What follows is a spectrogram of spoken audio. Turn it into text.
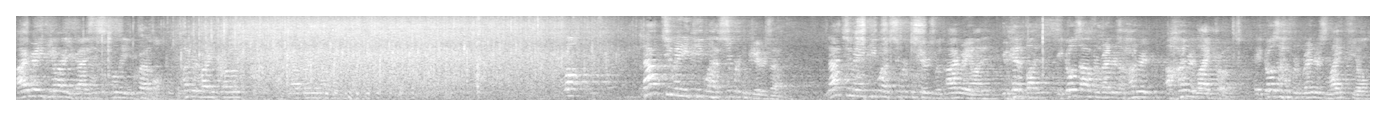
iRay VR, you guys, this is really incredible. 100 light codes. Well, not too many people have supercomputers though. Not too many people have supercomputers with iRay on it. You hit a button, it goes off and renders 100, 100 light probes. It goes off and renders light field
